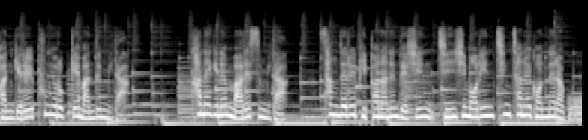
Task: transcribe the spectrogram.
관계를 풍요롭게 만듭니다. 카네기는 말했습니다. 상대를 비판하는 대신 진심 어린 칭찬을 건네라고.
